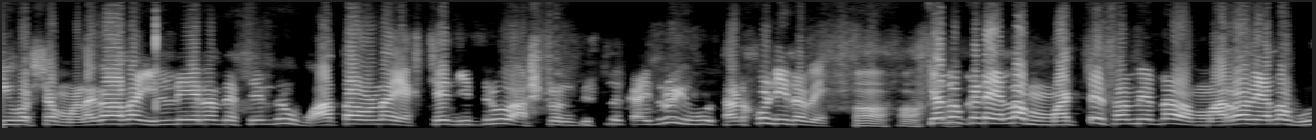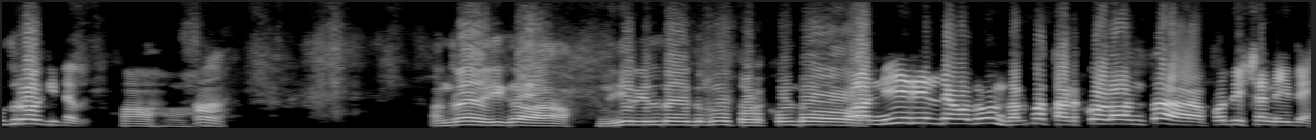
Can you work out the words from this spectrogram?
ಈ ವರ್ಷ ಮಳೆಗಾಲ ಇಲ್ಲದೆ ಇರೋದೇ ಸೇರಿದ್ರು ವಾತಾವರಣ ಎಕ್ಸ್ಚೇಂಜ್ ಇದ್ರು ಅಷ್ಟೊಂದು ಬಿಸಿಲು ಕಾಯ್ದ್ರು ಇವು ತಡ್ಕೊಂಡಿದಾವೆ. ಕೆಲವು ಕಡೆ ಎಲ್ಲ ಮಟ್ಟೆ ಸಮೇತ ಮರ ಎಲ್ಲ ಉದುರೋಗಿದ್ದಾವೆ. ಅಂದ್ರೆ ಈಗ ನೀರ್ ಇಲ್ದೇ ಇದ್ರು ತಡ್ಕೊಂಡು ನೀರ್ ಇಲ್ದೆ ಹೋದ್ರು ಒಂದ್ ಸ್ವಲ್ಪ ತಡ್ಕೊಳ್ಳೋ ಅಂತ ಪೊಸಿಷನ್ ಇದೆ.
